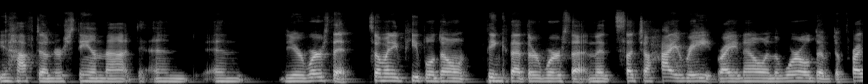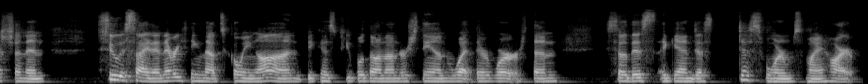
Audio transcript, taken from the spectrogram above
you have to understand that and and you're worth it. So many people don't think that they're worth it. And it's such a high rate right now in the world of depression and suicide and everything that's going on because people don't understand what they're worth. And so this again just just warms my heart.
